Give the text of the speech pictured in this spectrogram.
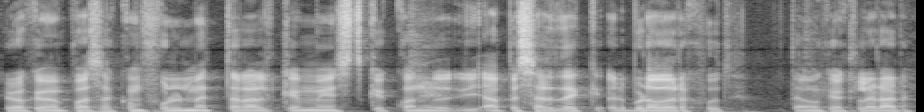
Creo que me pasa con Full Metal Alchemist que cuando. A pesar de que. El Brotherhood, tengo que aclarar.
